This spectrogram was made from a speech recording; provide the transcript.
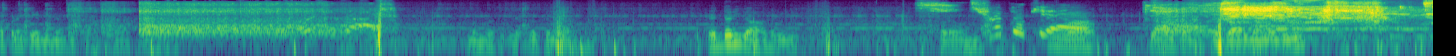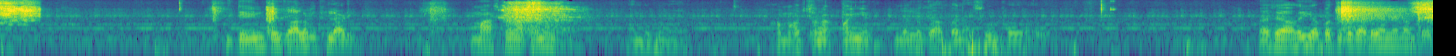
अपने डेली में इधर ही आखिरी खड़ो दीन के जालम खिलाड़ी। मास्टर आप ही हम बुक में हम मास्टर अच्छा। आप ही हैं। मैं लगा अपन सूट हो रहा है। वैसे आखिरी आप किधर काटे आने ना बहुत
